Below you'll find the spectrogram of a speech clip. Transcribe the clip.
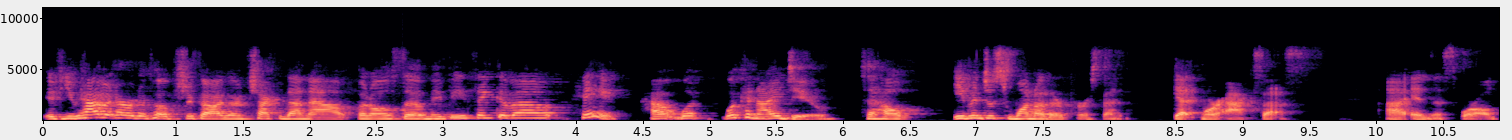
if you haven't heard of Hope Chicago, check them out, but also maybe think about, hey, how what what can I do to help even just one other person get more access uh, in this world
